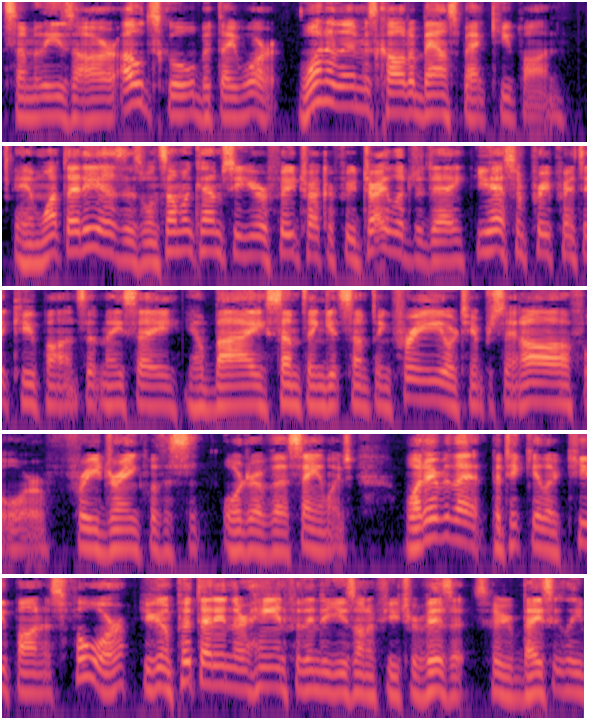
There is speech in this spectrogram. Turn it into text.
some of these are old school, but they work. One of them is called a bounce back coupon. And what that is, is when someone comes to your food truck or food trailer today, you have some pre-printed coupons that may say, you know, buy something, get something free or 10% off or free drink with an order of a sandwich. Whatever that particular coupon is for, you're going to put that in their hand for them to use on a future visit. So you're basically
